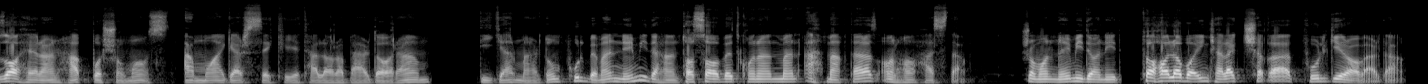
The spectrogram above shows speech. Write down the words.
ظاهرا حق با شماست اما اگر سکه طلا را بردارم دیگر مردم پول به من نمی‌دهند. تا ثابت کنند من احمقتر از آنها هستم. شما نمی‌دانید تا حالا با این کلک چقدر پول گیر آوردم.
